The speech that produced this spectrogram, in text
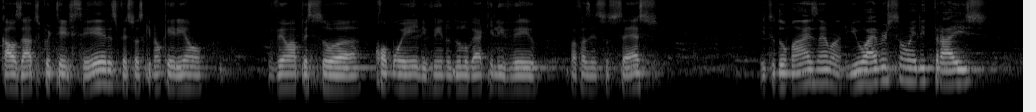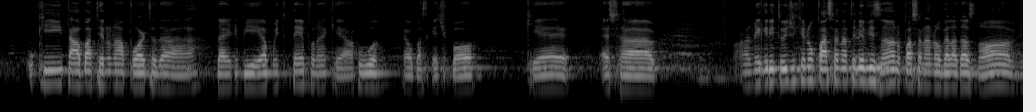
causados por terceiros, pessoas que não queriam ver uma pessoa como ele vindo do lugar que ele veio para fazer sucesso e tudo mais, né, mano? E o Iverson, ele traz o que tá batendo na porta da, da NBA há muito tempo, né? Que é a rua, que é o basquetebol, que é essa a negritude que não passa na televisão, não passa na novela das nove,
